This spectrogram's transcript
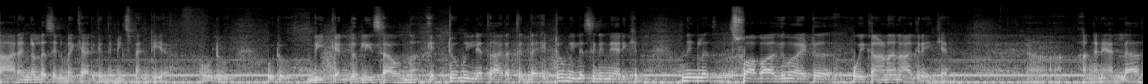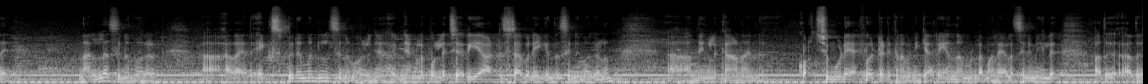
താരങ്ങളുടെ സിനിമയ്ക്കായിരിക്കും നിങ്ങൾ സ്പെൻഡ് ചെയ്യുക. ഒരു ഒരു വീക്കെൻഡ് റിലീസാവുന്ന ഏറ്റവും വലിയ താരത്തിന്റെ ഏറ്റവും വലിയ സിനിമയായിരിക്കും നിങ്ങൾ സ്വാഭാവികമായിട്ട് പോയി കാണാൻ ആഗ്രഹിക്കുക. അങ്ങനെ അല്ലാതെ നല്ല സിനിമകൾ അതായത് എക്സ്പെരിമെന്റൽ സിനിമകൾ. ഞങ്ങളെപ്പോലെ ചെറിയ ആർട്ടിസ്റ്റ് അഭിനയിക്കുന്ന സിനിമകളും നിങ്ങൾ കാണാൻ കുറച്ചും കൂടി എഫേർട്ട് എടുക്കണം എനിക്കറിയാം. നമ്മുടെ മലയാള സിനിമയിൽ അത് അത്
